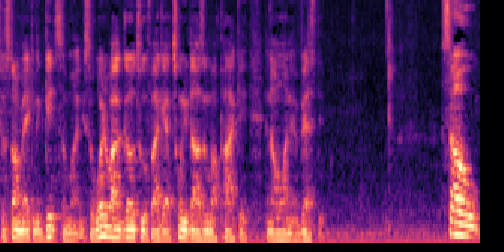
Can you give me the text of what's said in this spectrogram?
to start making to get some money. So where do I go to if I got twenty dollars in my pocket and I want to invest it? So,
